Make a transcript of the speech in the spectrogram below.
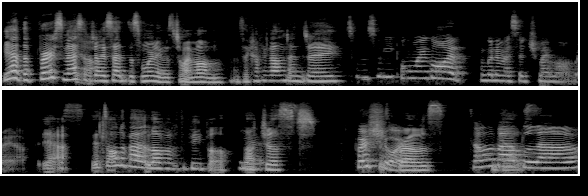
Yeah, the first message Yeah. I sent this morning was to my mom. I was like, Happy Valentine's Day. so sweet. Oh my god, I'm gonna message my mom right after Yeah. this. It's all about love of the people, not just, for just sure. bros. It's all about Yes. love.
